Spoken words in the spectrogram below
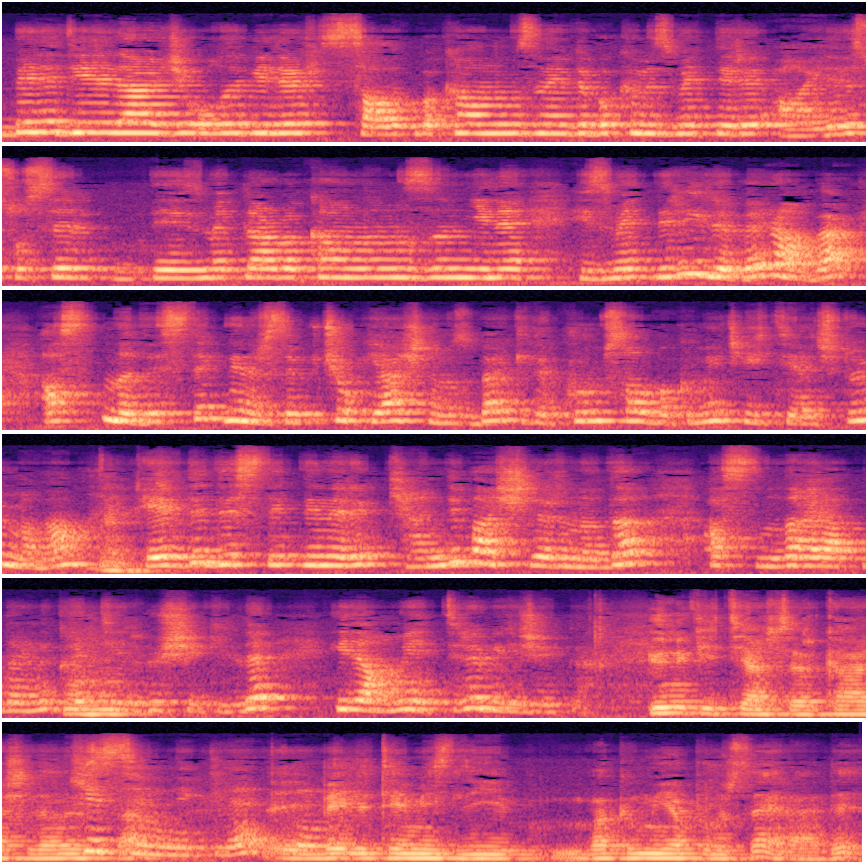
Belediyelerce olabilir, Sağlık Bakanlığımızın evde bakım hizmetleri, Aile ve Sosyal Hizmetler Bakanlığımızın yine hizmetleriyle beraber aslında desteklenirse birçok yaşlımız belki de kurumsal bakıma hiç ihtiyaç duymadan Evet. evde desteklenerek kendi başlarına da aslında hayatlarını kaliteli bir şekilde idame ettirebilecekler. Günlük ihtiyaçları karşılanırsa, Kesinlikle e, e, belli temizliği, bakımı yapılırsa herhalde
